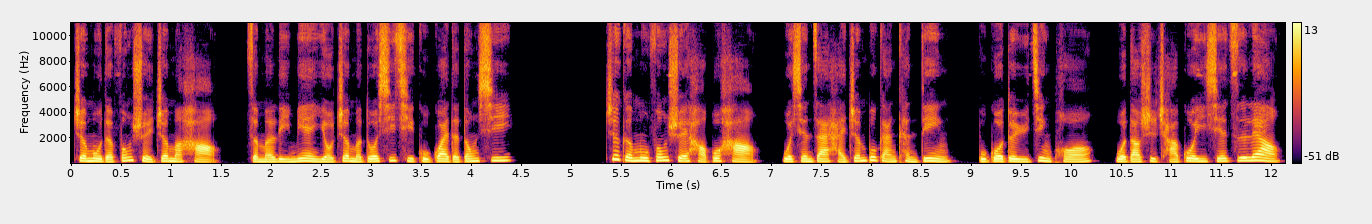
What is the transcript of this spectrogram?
这墓的风水这么好，怎么里面有这么多稀奇古怪的东西？这个墓风水好不好？”我现在还真不敢肯定，不过对于净婆，我倒是查过一些资料。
